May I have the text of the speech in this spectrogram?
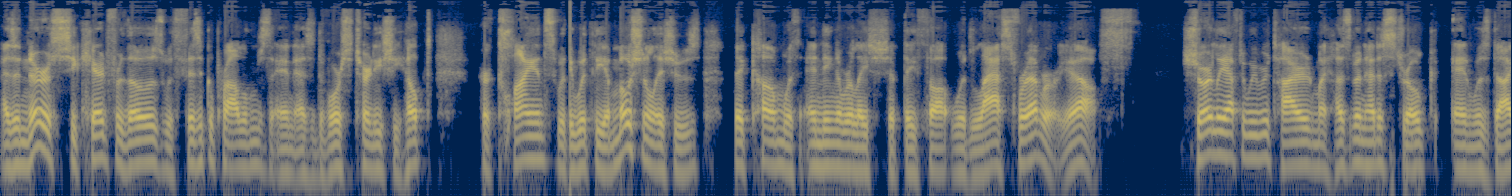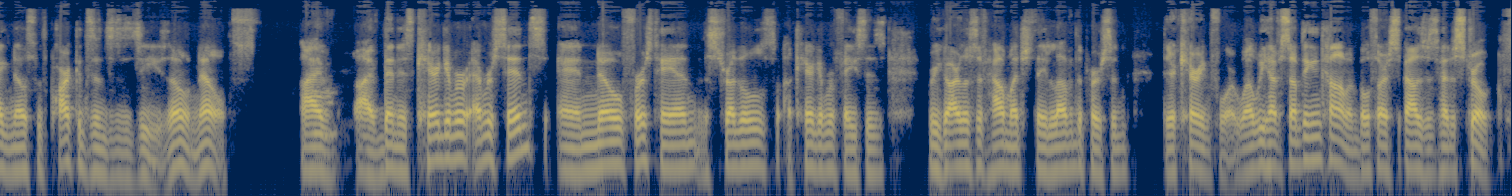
As a nurse, she cared for those with physical problems, and as a divorce attorney, she helped her clients with with the emotional issues that come with ending a relationship they thought would last forever. Yeah. Shortly after we retired, my husband had a stroke and was diagnosed with Parkinson's disease. Oh no. I've I've been his caregiver ever since and know firsthand the struggles a caregiver faces, regardless of how much they love the person they're caring for. Well, we have something in common. Both our spouses had a stroke.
